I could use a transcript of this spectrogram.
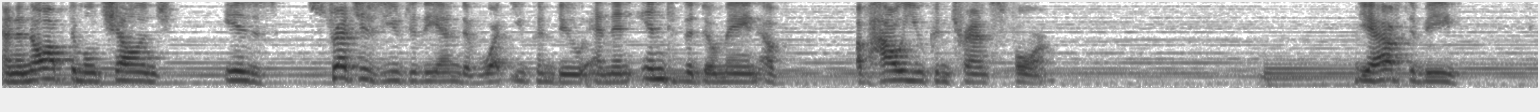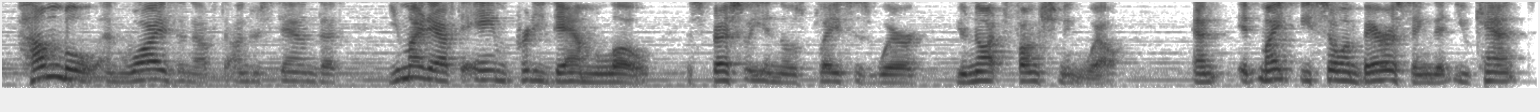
And an optimal challenge is stretches you to the end of what you can do and then into the domain of, of how you can transform. You have to be humble and wise enough to understand that you might have to aim pretty damn low, especially in those places where you're not functioning well. And it might be so embarrassing that you can't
